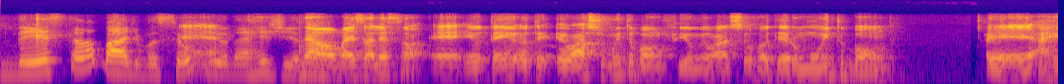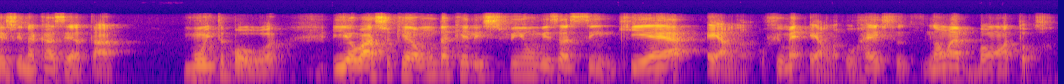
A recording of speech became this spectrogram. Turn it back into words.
Nesse trabalho, você é... ouviu, né, Regina? Não, mas olha só, é, eu, tenho, eu, tenho, eu acho muito bom o filme, eu acho o roteiro muito bom. É, a Regina Casé tá muito boa. E eu acho que é um daqueles filmes, assim, que é ela. O filme é ela. O resto não é bom ator.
